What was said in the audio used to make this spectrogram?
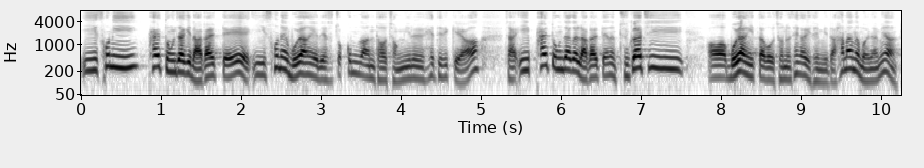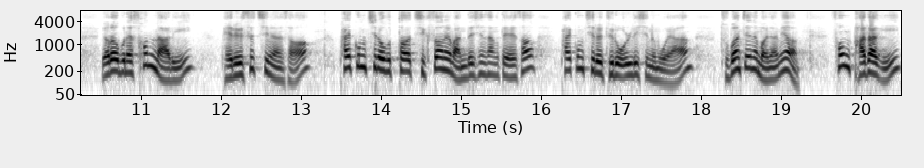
이 손이 팔 동작이 나갈 때 이 손의 모양에 대해서 조금만 더 정리를 해 드릴게요. 자, 이 팔 동작을 나갈 때는 두 가지 어, 모양이 있다고 저는 생각이 됩니다. 하나는 뭐냐면 여러분의 손날이 배를 스치면서 팔꿈치로부터 직선을 만드신 상태에서 팔꿈치를 들어 올리시는 모양. 두 번째는 뭐냐면 손바닥이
